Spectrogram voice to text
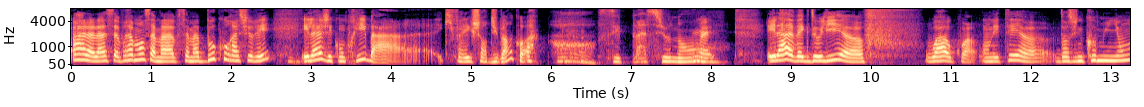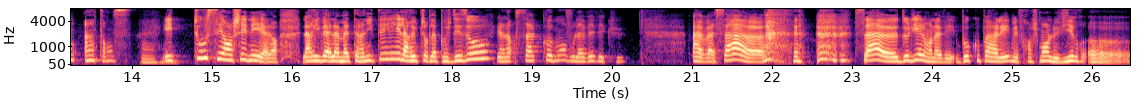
Ah là là, ça vraiment ça m'a ça m'a beaucoup rassurée. Et là, j'ai compris bah qu'il fallait que je sorte du bain quoi. Oh, c'est passionnant. Ouais. Et là avec Dolly euh, waouh quoi, on était euh, dans une communion intense. Et tout s'est enchaîné. Alors, l'arrivée à la maternité, la rupture de la poche des os. Et alors, ça, comment vous l'avez vécu? Ah bah ça, euh, ça, euh, Dolly, elle m'en avait beaucoup parlé, mais franchement, le vivre, euh,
